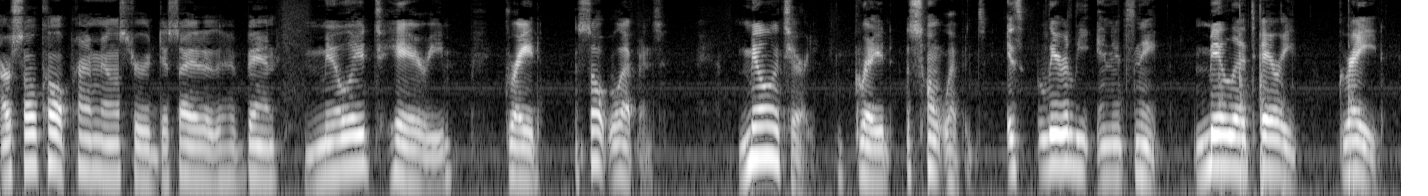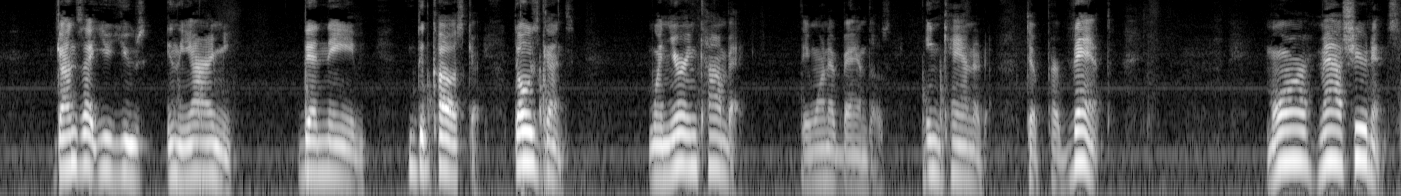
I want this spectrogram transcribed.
Our so called Prime Minister decided to ban military grade assault weapons. Military grade assault weapons. It's literally in its name. Military grade. Guns that you use in the Army, the Navy, the Guard. Those guns. When you're in combat, they want to ban those in Canada to prevent more mass shootings.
